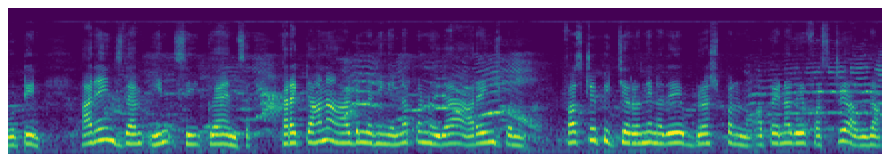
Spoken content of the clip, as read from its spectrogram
routine arrange them in sequence கரெக்டான ஆர்டரில் நீங்கள் என்ன பண்ணணும்? இதை அரேஞ்ச் பண்ணும் ஃபஸ்ட்டு பிக்சர் வந்து என்னது? ப்ரஷ் பண்ணணும். அப்போ என்னது? ஃபஸ்ட்டு அதுதான்.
